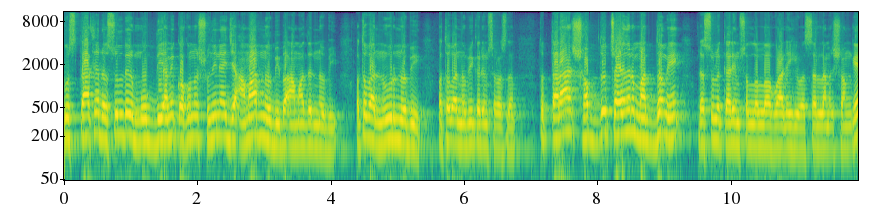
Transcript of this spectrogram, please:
গোস্তাকে রসুলদের মুখ দিয়ে আমি কখনো শুনি নাই যে আমার নবী বা আমাদের নবী অথবা নূর নবী অথবা নবী করিম সাল্লাম তো তারা শব্দ চয়নের মাধ্যমে রসুল করিম সাল্লাহ আলহি ওয়াসাল্লামের সঙ্গে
